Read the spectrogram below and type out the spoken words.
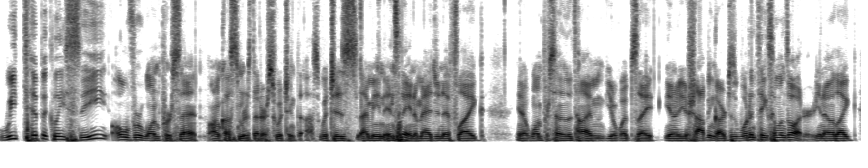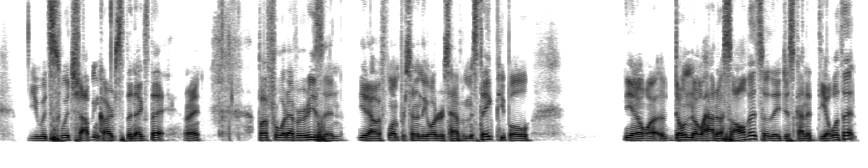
we typically see over 1% on customers that are switching to us, which is, I mean, insane. Imagine if, like, you know, 1% of the time your website, you know, your shopping cart just wouldn't take someone's order. You know, like you would switch shopping carts the next day, right? But for whatever reason, you know, if 1% of the orders have a mistake, people you know uh, don't know how to solve it so they just kind of deal with it.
